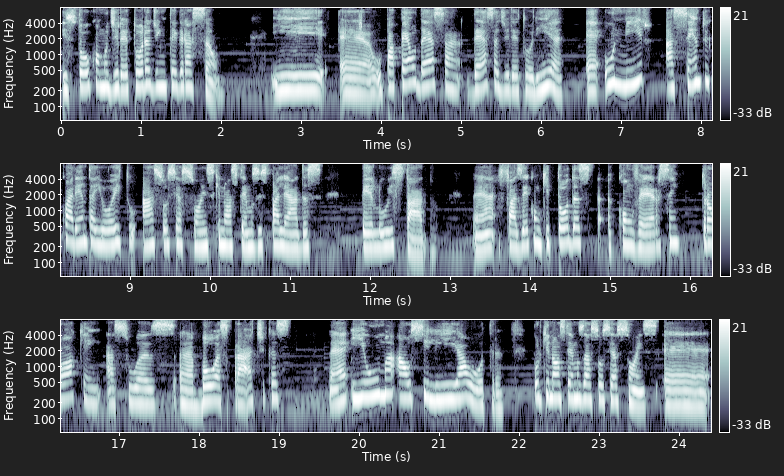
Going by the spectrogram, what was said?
estou como diretora de integração e é, o papel dessa, dessa diretoria é unir as 148 associações que nós temos espalhadas pelo Estado. Né? Fazer com que todas uh, conversem, troquem as suas uh, boas práticas né? e uma auxilie a outra. Porque nós temos associações é,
